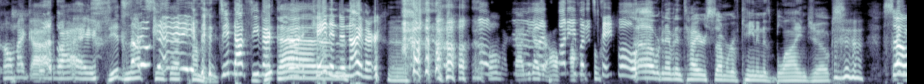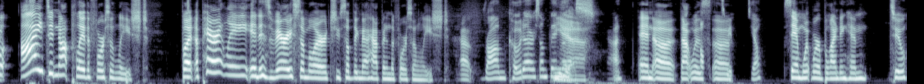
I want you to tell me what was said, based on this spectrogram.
Oh my god, why? Did not see that coming. Did not see that. Did- Uh, uh, Kanan didn't either. Uh, oh my god, you guys are all funny, but it's painful. oh, we're gonna have an entire summer of Kanan is blind jokes. so I did not play The Force Unleashed, but apparently it is very similar to something that happened in The Force Unleashed. Uh, Rahm Kota or something. Yeah. Yes. And uh, that was Oh, uh. Yeah. Sam Witwer blinding him too.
